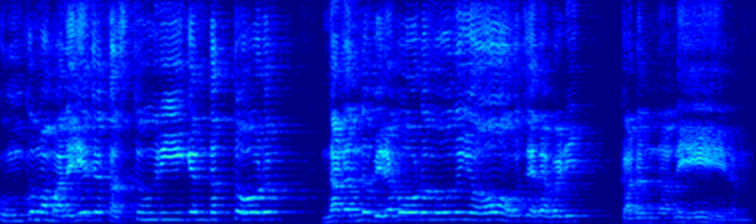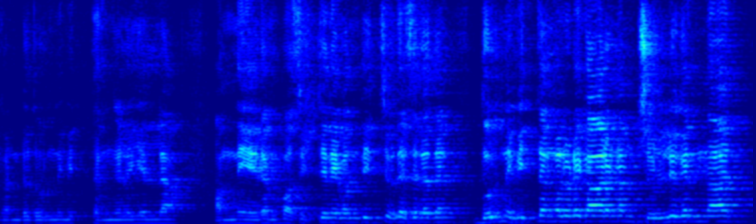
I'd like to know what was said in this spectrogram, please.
കുങ്കുമ മലയജ കസ്തൂരീഗന്ധത്തോടും നടന്നു വിരവോട് മൂന്ന് യോജന വഴി കടന്ന നേരം കണ്ടു ദുർനിമിത്തങ്ങളെയെല്ലാം. അന്നേരം വസിഷ്ഠനെ വന്ദിച്ചു ദശരഥൻ ദുർനിമിത്തങ്ങളുടെ കാരണം ചൊല്ലുകെന്നാൻ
